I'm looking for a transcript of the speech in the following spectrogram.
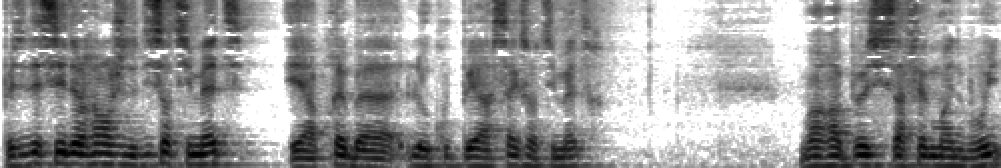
Peut-être essayer de le rallonger de 10 cm et après bah, le couper à 5 cm. Voir un peu si ça fait moins de bruit.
